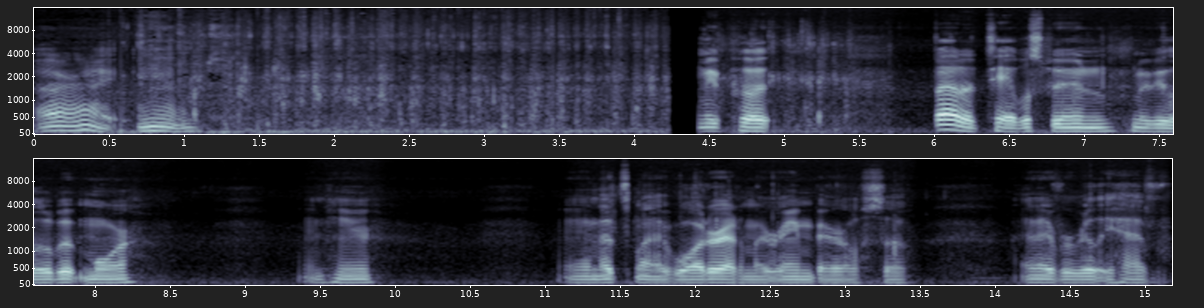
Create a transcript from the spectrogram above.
Alright, and let me put about a tablespoon, maybe a little bit more in here. And that's my water out of my rain barrel, so I never really have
